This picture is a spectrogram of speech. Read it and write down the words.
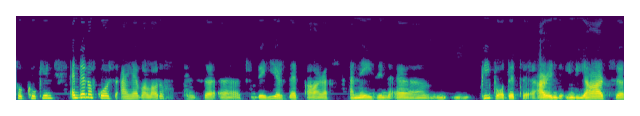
for cooking. And then, of course, I have a lot of friends uh, uh, through the years that are amazing um, people that are in the, in the arts, uh,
